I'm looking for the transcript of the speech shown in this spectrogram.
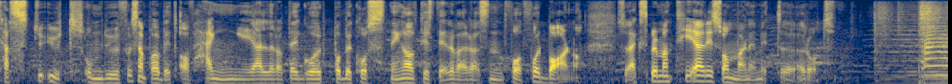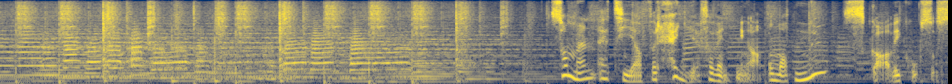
teste ut om du f.eks. har blitt avhengig, eller at det går på bekostning av tilstedeværelsen for, for barna. Så eksperimenter i sommeren er mitt råd. Sommeren er tida for høye forventninger om at nå skal vi kose oss.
